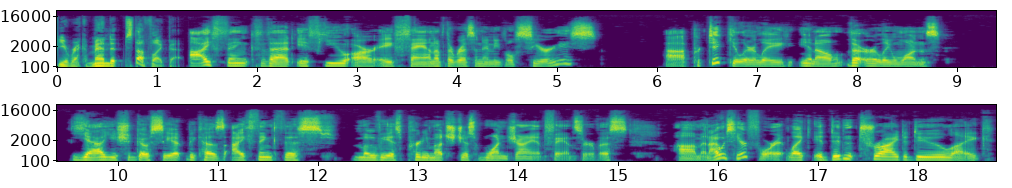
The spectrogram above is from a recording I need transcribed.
You recommend it? Stuff like that. I think that if you are a fan of the Resident Evil series, uh, particularly, you know, the early ones, yeah, you should go see it because I think this movie is pretty much just one giant fan service. Um, and I was here for it. Like, it didn't try to do, like,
